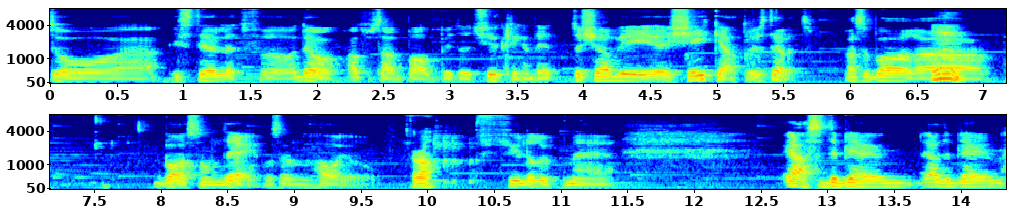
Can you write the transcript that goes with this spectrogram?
då eh, istället för då att så bara byta ut kycklingen. Då kör vi kikärtor istället. Alltså bara, Mm. bara som det är. Och sen har jag Bra. fyller upp med Ja, så det blir en, ja, det blir en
